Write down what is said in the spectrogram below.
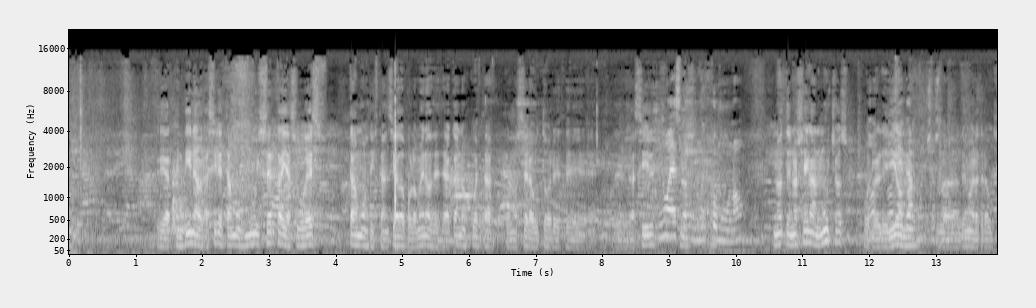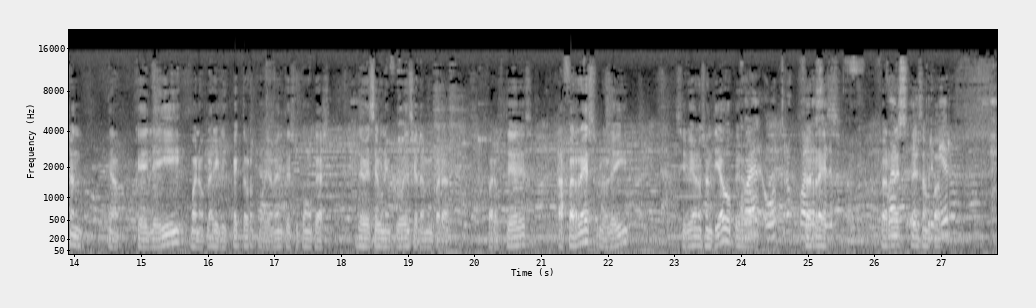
de Argentina a Brasil estamos muy cerca y a su vez estamos distanciados, por lo menos desde acá nos cuesta conocer autores de, de Brasil. Não é Nos- muito comum, não? No, te, no llegan muchos por No, el no idioma, muchos, por no. el tema de la traducción. Mira, que leí, bueno, Clarice Lispector, obviamente, supongo que debe ser una influencia también para, para ustedes. A Ferrés lo leí, Silviano Santiago, pero outro? Qual é Ferrez. o Ferrez qual é de o San Pablo. primeiro?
